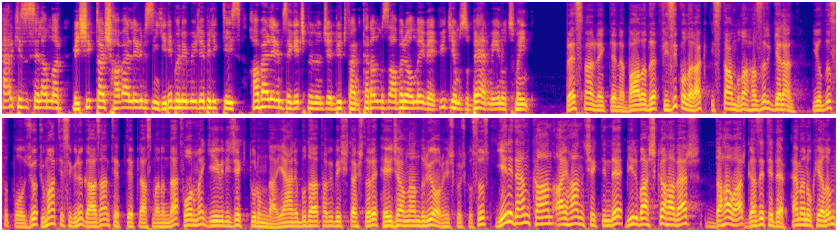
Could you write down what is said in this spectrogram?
Herkese selamlar. Beşiktaş haberlerimizin yeni bölümüyle birlikteyiz. Haberlerimize geçmeden önce lütfen kanalımıza abone olmayı ve videomuzu beğenmeyi unutmayın. resmen renklerine bağladı. Fizik olarak İstanbul'a hazır gelen Yıldız futbolcu cumartesi günü Gaziantep deplasmanında forma giyebilecek durumda. Yani bu da tabii Beşiktaşları heyecanlandırıyor hiç kuşkusuz. Yeniden Kaan Ayhan şeklinde bir başka haber daha var gazetede. Hemen okuyalım.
